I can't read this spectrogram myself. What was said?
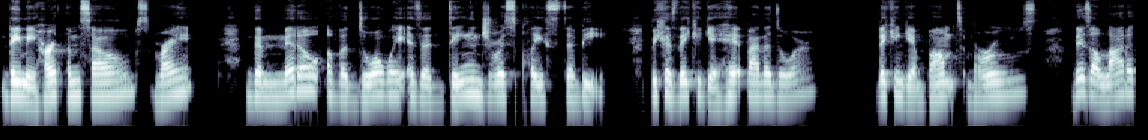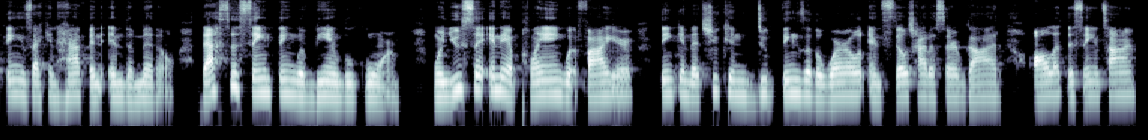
they may hurt themselves, right? The middle of a doorway is a dangerous place to be because they could get hit by the door. They can get bumped, bruised. There's a lot of things that can happen in the middle. That's the same thing with being lukewarm. When you sit in there playing with fire, thinking that you can do things of the world and still try to serve God all at the same time,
